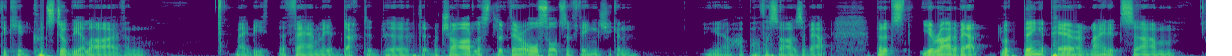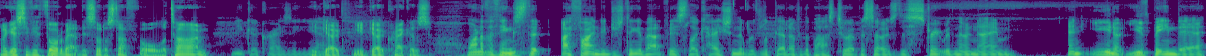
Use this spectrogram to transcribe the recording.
the kid could still be alive and maybe a family abducted her that were childless. Look, there are all sorts of things you can, you know, hypothesize about. But it's you're right about look being a parent, mate. It's um, I guess if you thought about this sort of stuff all the time, you'd go crazy. you'd go you'd go crackers. One of the things that I find interesting about this location that we've looked at over the past two episodes, this street with no name, and you know, you've been there.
